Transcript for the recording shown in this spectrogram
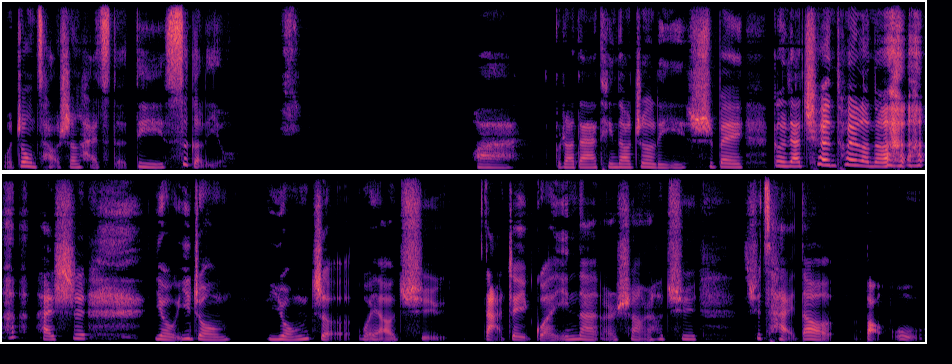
我种草生孩子的第四个理由。哇，不知道大家听到这里是被更加劝退了呢，还是有一种勇者我要去打这一关，迎难而上，然后去。去采到宝物，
